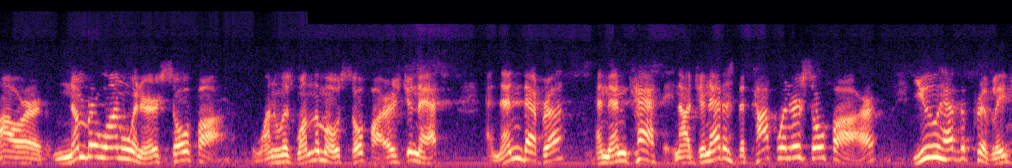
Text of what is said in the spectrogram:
Our number one winner so far, the one who has won the most so far is Jeanette, and then Deborah, and then Kathy. Now Jeanette is the top winner so far. You have the privilege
